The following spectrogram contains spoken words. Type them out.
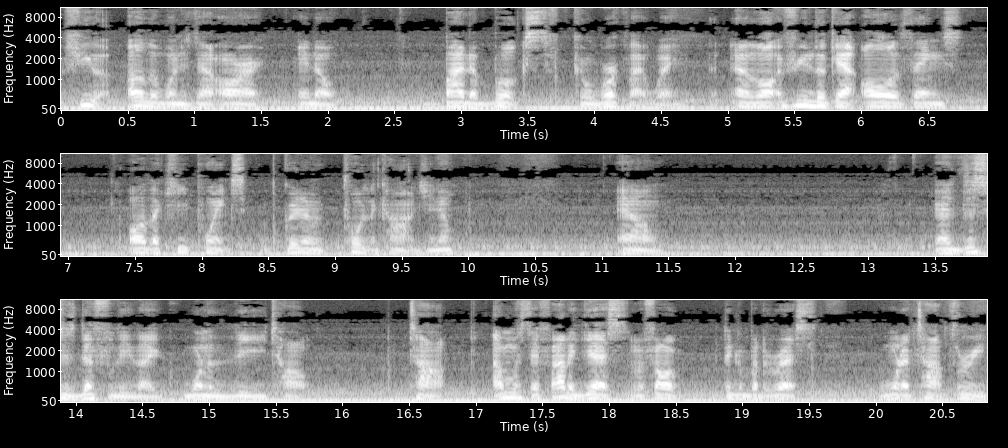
a few other ones that are, you know, by the books can work that way. And if you look at all the things, all the key points, good and pros and cons, you know. Um, this is definitely like one of the top, top. I'm gonna say, if I had to guess, without thinking about the rest, one of the top three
